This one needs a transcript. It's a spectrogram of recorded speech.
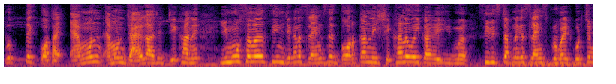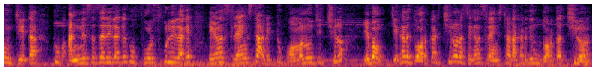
প্রত্যেক কথায় এমন এমন জায়গা আছে যেখানে ইমোশনাল সিন যেখানে স্ল্যাংসের দরকার নেই, সেখানেও কা- এই সিরিজটা আপনাকে স্ল্যাংস প্রোভাইড করছে এবং যেটা খুব আননেসেসারি লাগে, খুব ফোর্সফুলি লাগে, এখানে স্ল্যাংসটা আরেকটু কমানো উচিত ছিল এবং যেখানে দরকার ছিল না, সেখানে স্ল্যাংসটা রাখার কিন্তু দরকার ছিল না।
